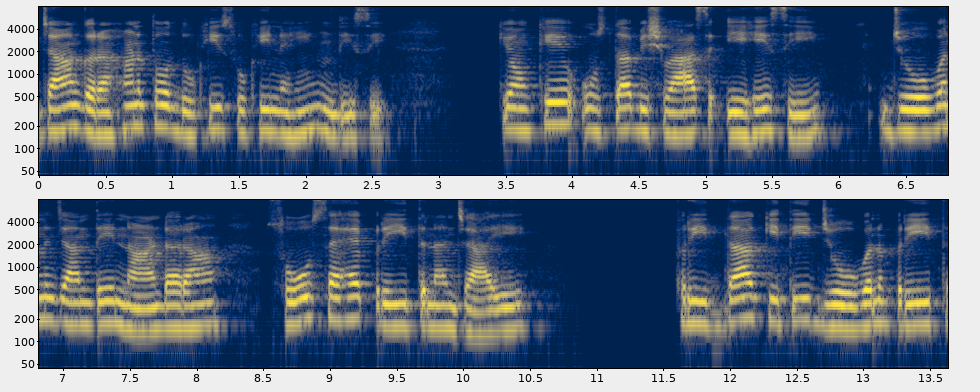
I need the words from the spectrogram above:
ਜਾਂ ਗ੍ਰਹਿਣ ਤੋਂ ਦੁਖੀ ਸੁਖੀ ਨਹੀਂ ਹੁੰਦੀ ਸੀ। ਕਿਉਂਕਿ ਉਸ ਦਾ ਵਿਸ਼ਵਾਸ ਇਹ ਸੀ, ਜੋਵਨ ਜਾਂਦੇ ਨਾ ਡਰਾਂ ਸੋ ਸਹਿ ਪ੍ਰੀਤ ਨ ਜਾਏ। ਫਰੀਦਾ ਕੀਤੀ ਜੋਬਨ ਪ੍ਰੀਤ,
